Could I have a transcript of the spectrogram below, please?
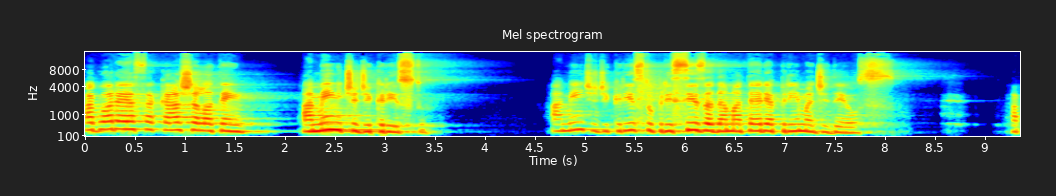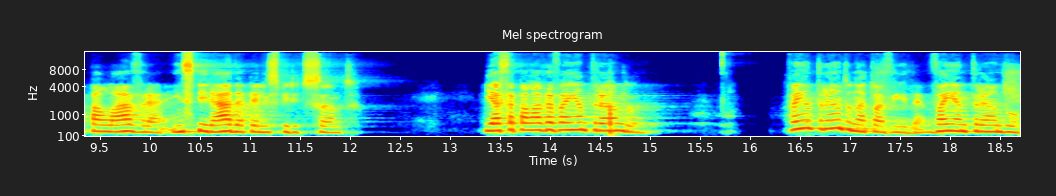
Agora essa caixa ela tem a mente de Cristo. A mente de Cristo precisa da matéria-prima de Deus. A palavra inspirada pelo Espírito Santo. E essa palavra vai entrando. Vai entrando na tua vida, vai entrando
